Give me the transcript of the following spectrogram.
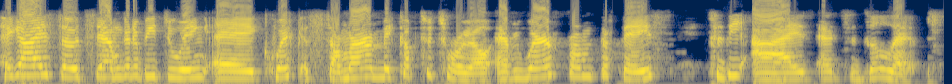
Hey guys, so today I'm going to be doing a quick summer makeup tutorial everywhere from the face to the eyes and to the lips.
